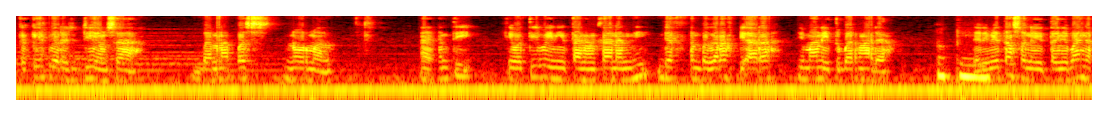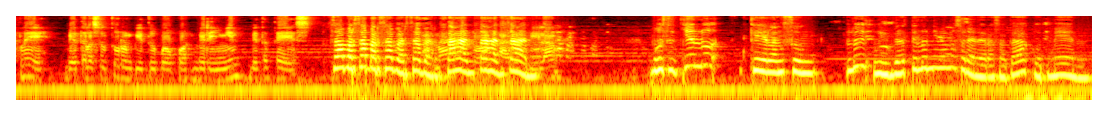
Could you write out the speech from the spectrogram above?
kaki berada diam sah bernapas normal nah nanti tiba-tiba ini tangan kanan nih dia akan bergerak di arah di mana itu barang ada. Okay. Jadi beta soalnya tanya banyak leh. Beta langsung turun gitu bawa pohon beringin, beta tes. Sabar, sabar, sabar, sabar. Karena tahan, tahan, tahan. Bilang, Maksudnya lu kayak langsung lu berarti lu nih memang sudah ada rasa takut, men.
